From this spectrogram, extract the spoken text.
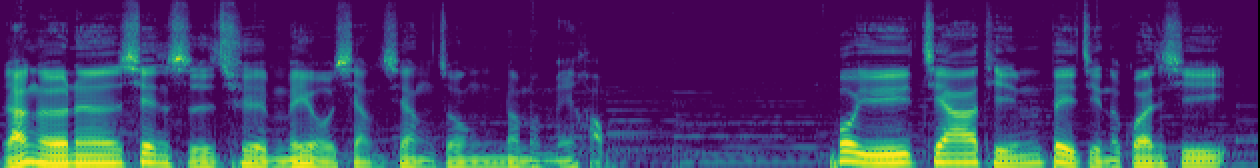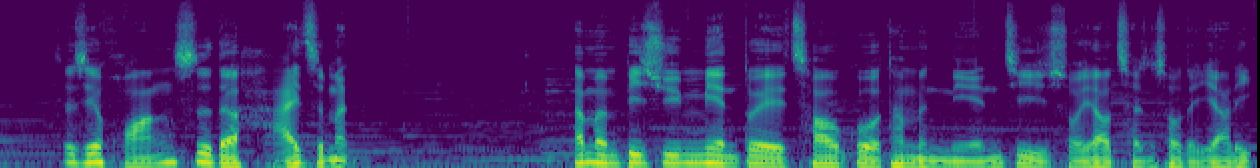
然而呢，现实却没有想象中那么美好。迫于家庭背景的关系，这些皇室的孩子们，他们必须面对超过他们年纪所要承受的压力，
